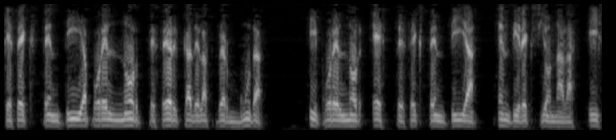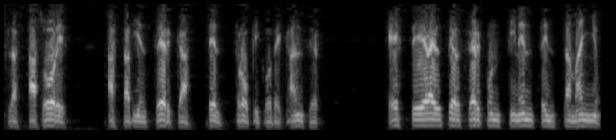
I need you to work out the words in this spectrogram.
que se extendía por el norte cerca de las Bermudas y por el noreste se extendía en dirección a las islas Azores hasta bien cerca del trópico de Cáncer. Este era el tercer continente en tamaño.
